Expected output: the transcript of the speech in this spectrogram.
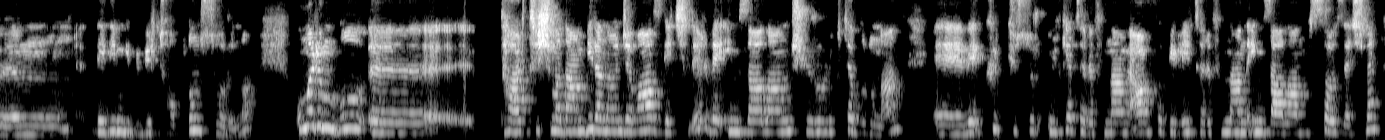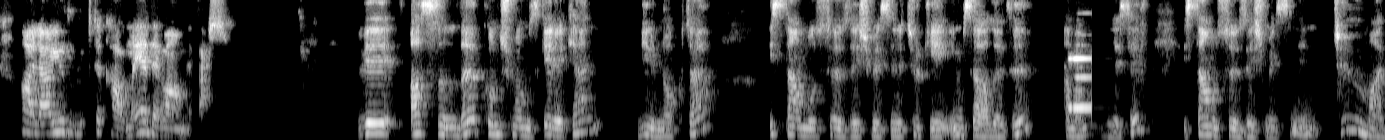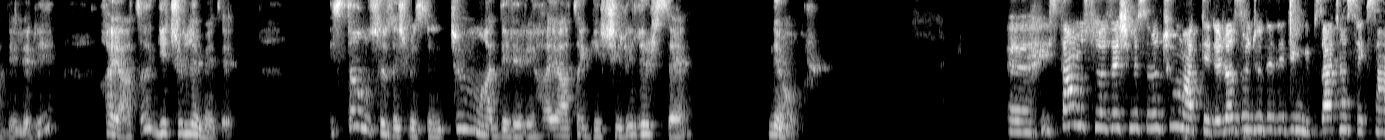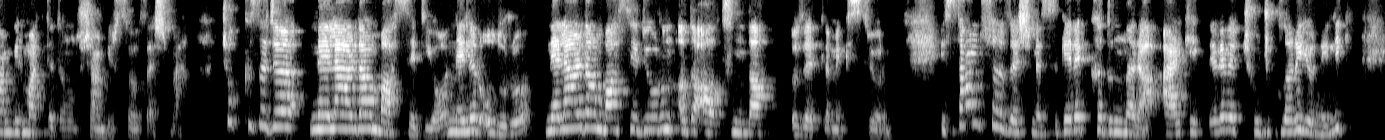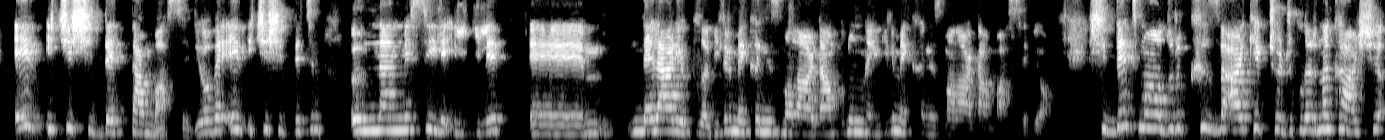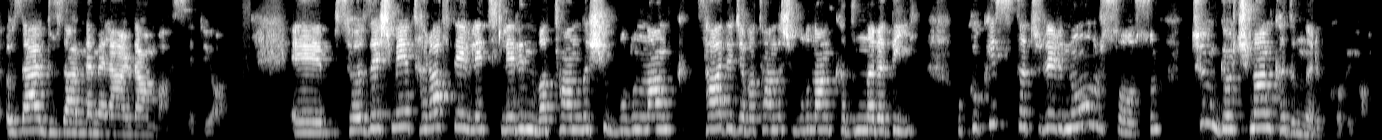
dediğim gibi bir toplum sorunu. Umarım bu tartışmadan bir an önce vazgeçilir ve imzalanmış yürürlükte bulunan e, ve 40 küsur ülke tarafından ve Avrupa Birliği tarafından da imzalanmış sözleşme hala yürürlükte kalmaya devam eder. Ve aslında konuşmamız gereken bir nokta İstanbul Sözleşmesi'ni Türkiye imzaladı ama maalesef İstanbul Sözleşmesi'nin tüm maddeleri hayata geçirilemedi. İstanbul Sözleşmesi'nin tüm maddeleri hayata geçirilirse ne olur? Ee, İstanbul Sözleşmesi'nin tüm maddeleri az önce de dediğim gibi zaten 81 maddeden oluşan bir sözleşme. Çok kısaca nelerden bahsediyor, neler oluru, nelerden bahsediyorun adı altında özetlemek istiyorum. İstanbul Sözleşmesi gerek kadınlara, erkeklere ve çocuklara yönelik ev içi şiddetten bahsediyor ve ev içi şiddetin önlenmesiyle ilgili e, neler yapılabilir mekanizmalardan, bununla ilgili mekanizmalardan bahsediyor. Şiddet mağduru kız ve erkek çocuklarına karşı özel düzenlemelerden bahsediyor. Ee, sözleşmeye taraf devletlerin vatandaşı bulunan, sadece vatandaşı bulunan kadınlara değil, hukuki statüleri ne olursa olsun tüm göçmen kadınları koruyor.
